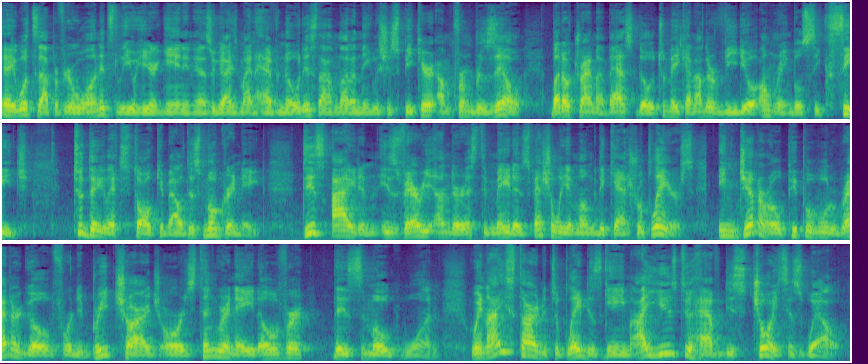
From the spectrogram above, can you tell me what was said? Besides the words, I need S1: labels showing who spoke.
S1: Hey, what's up everyone? It's Leo here again, and as you guys might have noticed, I'm not an English speaker, I'm from Brazil, but I'll try my best though to make another video on Rainbow Six Siege. Today let's talk about the smoke grenade. This item is very underestimated, especially among the casual players. In general, people would rather go for the breach charge or stun grenade over the smoke one. When I started to play this game, I used to have this choice as well.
